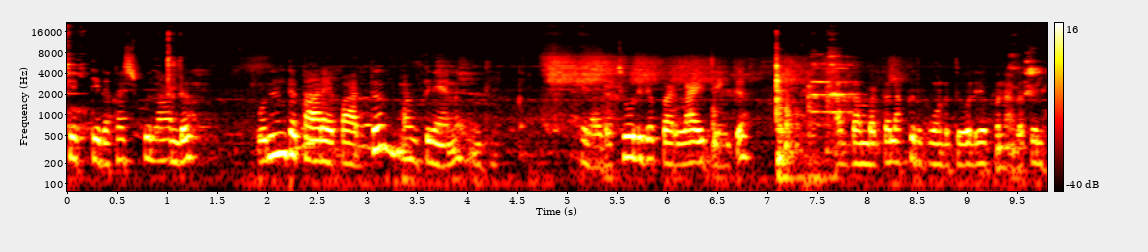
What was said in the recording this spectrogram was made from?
ತೆತ್ತಿದ ಕಶ್ಪುಲಾಂಡು. ಒಂದು ತಾರೆ ಪಾರ್ತು ಮಲ್ತೀನಿ ನಾನು ಕೆಲವುದ ಚೋಲಿ ದೆಪ್ಪರಲ್ಲ ಆಯ್ತು ಇಂಕ ಅರ್ಧಂಬರ್ಧ ಲಕ್ಕದ ಪೋಂಡು ಚೋಲಿ ದೆಪ್ಪನಾಗ ತುಲಿ.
